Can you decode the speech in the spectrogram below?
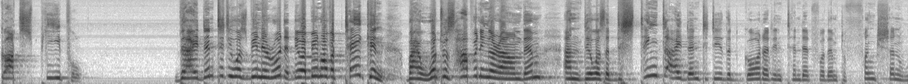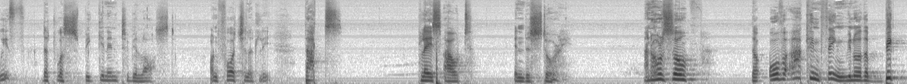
God's people. Their identity was being eroded. They were being overtaken by what was happening around them, and there was a distinct identity that God had intended for them to function with that was beginning to be lost. Unfortunately, that plays out in the story. And also, the overarching thing, you know, the big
